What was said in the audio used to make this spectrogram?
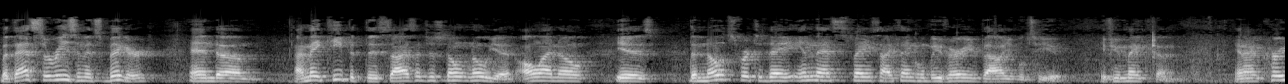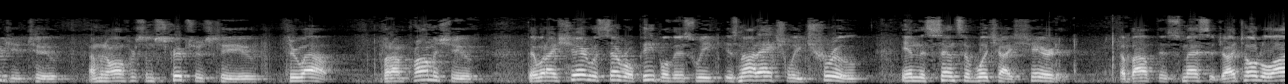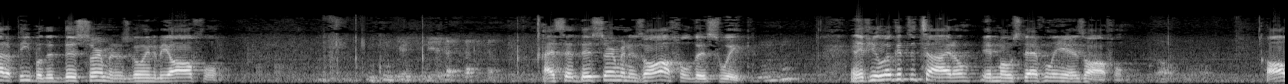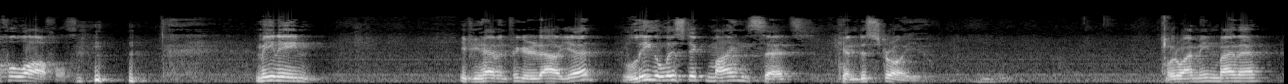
But that's the reason it's bigger. And um, I may keep it this size. I just don't know yet. All I know is the notes for today in that space I think will be very valuable to you if you make them. And I encourage you to. I'm going to offer some scriptures to you throughout. But I promise you that what I shared with several people this week is not actually true in the sense of which I shared it about this message. I told a lot of people that this sermon was going to be awful. I said this sermon is awful this week. And if you look at the title, it most definitely is awful. Awful, awful. Meaning, if you haven't figured it out yet, legalistic mindsets can destroy you. What do I mean by that?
